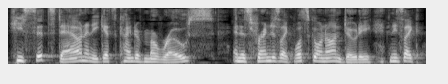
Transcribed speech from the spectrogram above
he sits down and he gets kind of morose. And his friend is like, what's going on, Dodi? And he's like,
